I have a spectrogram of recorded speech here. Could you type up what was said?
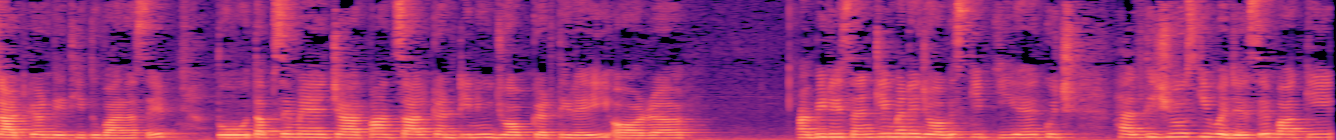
स्टार्ट कर दी थी दोबारा से। तो तब से मैं चार पाँच साल कंटिन्यू जॉब करती रही और अभी रिसेंटली मैंने जॉब स्किप की है, कुछ हेल्थ इश्यूज़ की वजह से, बाकी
